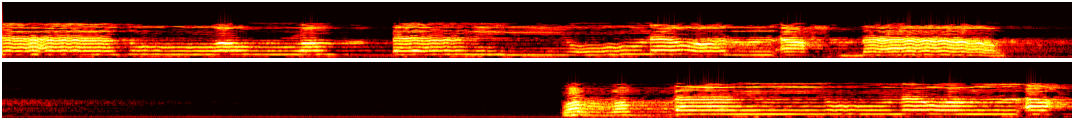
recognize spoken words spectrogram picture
هادوا والربانيون والأحبار والربانيون والأحبار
